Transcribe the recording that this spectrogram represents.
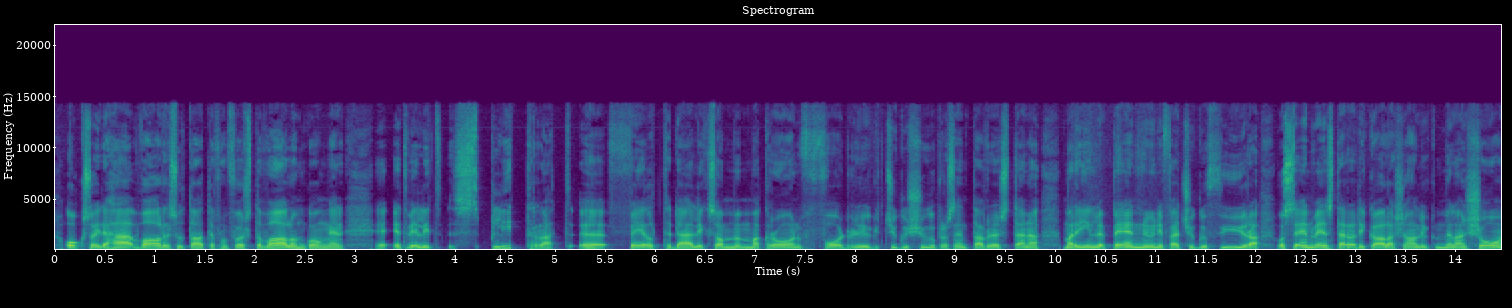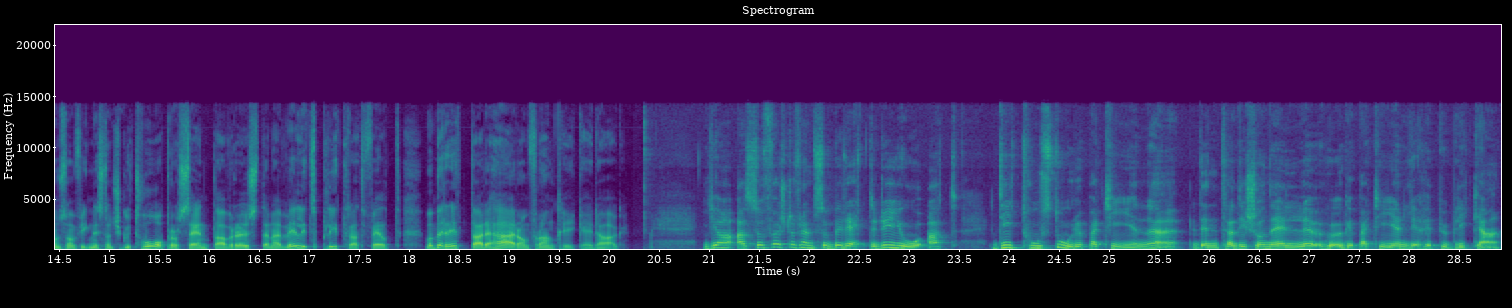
också i det här valresultatet från första valomgången eh, ett väldigt splittrat äh, fält där liksom Macron får drygt 27 procent av rösterna, Marine Le Pen ungefär 24 och sen vänsterradikala Jean-Luc Mélenchon som fick nästan 22 procent av rösterna. Väldigt splittrat fält. Vad berättar det här om Frankrike idag? Ja, alltså först och främst så berättar det ju att de två stora partierna, den traditionella högerpartiet Les Républicains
